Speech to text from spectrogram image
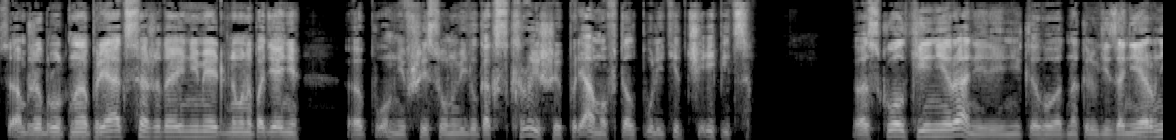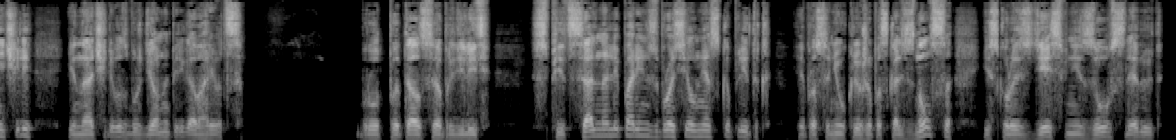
сам же Брут напрягся, ожидая немедленного нападения. Опомнившись, он увидел, как с крыши прямо в толпу летит черепица. Осколки не ранили никого, однако люди занервничали и начали возбужденно переговариваться. Брут пытался определить, специально ли парень сбросил несколько плиток, или просто неуклюже поскользнулся, и скоро здесь, внизу, следует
